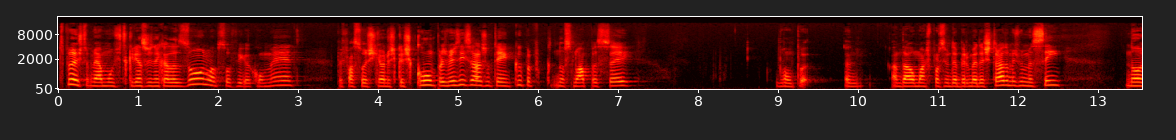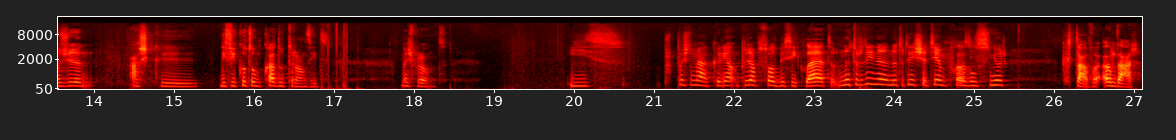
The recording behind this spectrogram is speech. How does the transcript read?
Depois também há muitas crianças naquela zona, uma pessoa fica com medo. Depois passam as senhoras com as compras, mas isso elas não têm culpa porque não, se não há passeio, vão para, andar o mais próximo da berma da estrada, mas mesmo assim, nós eh, acho que dificulta um bocado o trânsito. Mas pronto. Isso. Depois também há criança, depois há pessoal de bicicleta. No outro dia, no outro dia por causa de um senhor que estava a andar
